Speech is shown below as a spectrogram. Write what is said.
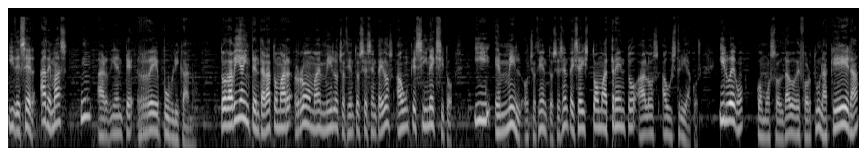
y de ser además un ardiente republicano. Todavía intentará tomar Roma en 1862, aunque sin éxito, y en 1866 toma Trento a los austríacos. Y luego, como soldado de fortuna que era,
